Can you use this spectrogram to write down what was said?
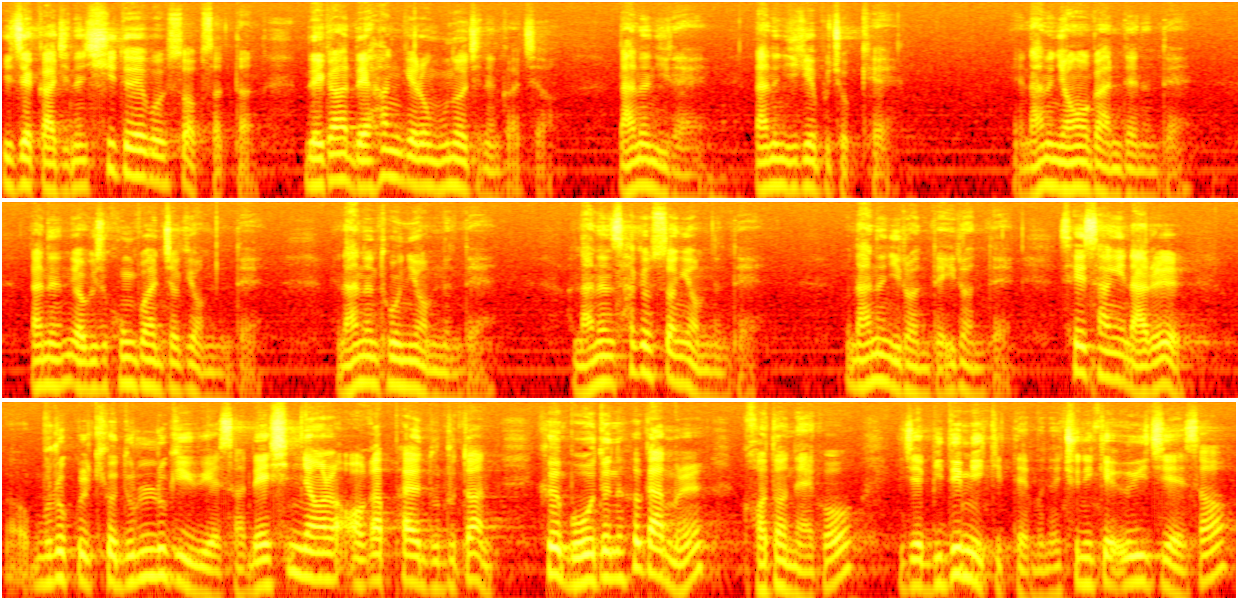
이제까지는 시도해 볼 수 없었던 내가 내 한계로 무너지는 거죠. 나는 이래. 나는 이게 부족해. 나는 영어가 안 되는데. 나는 여기서 공부한 적이 없는데. 나는 돈이 없는데. 나는 사교성이 없는데. 나는 이런데 이런데. 세상이 나를 어, 무릎 꿇기고 누르기 위해서 내 심령을 억압하여 누르던 그 모든 흑암을 걷어내고 이제 믿음이 있기 때문에 주님께 의지해서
